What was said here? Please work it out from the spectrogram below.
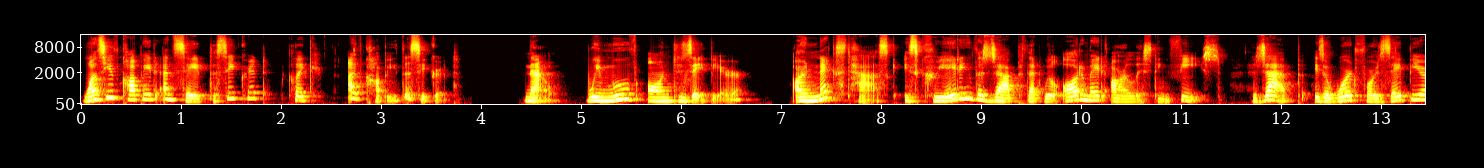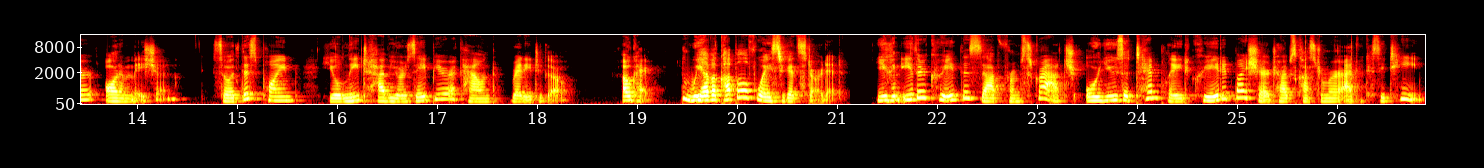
Once you've copied and saved the secret, click I've copied the secret. Now, we move on to Zapier. Our next task is creating the Zap that will automate our listing fees. Zap is a word for Zapier automation. So at this point, you'll need to have your Zapier account ready to go. Okay, we have a couple of ways to get started. You can either create this Zap from scratch or use a template created by ShareTribe's customer advocacy team.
